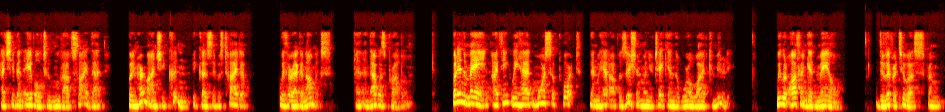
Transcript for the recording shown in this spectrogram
Had she been able to move outside that, but in her mind, she couldn't because it was tied up with her economics, and, and that was a problem. But in the main, I think we had more support than we had opposition when you take in the worldwide community. We would often get mail delivered to us from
